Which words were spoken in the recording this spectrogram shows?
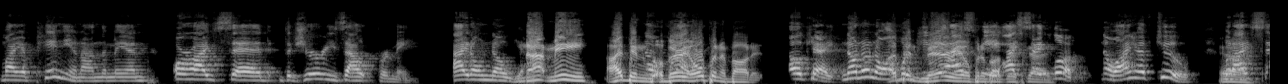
my opinion on the man, or I've said the jury's out for me. I don't know yet. Not me. I've been No, very I- open about it. Okay. No, no, no. I've when been very open me, about I this say, guy. look, no, I have too. But Yeah. I say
